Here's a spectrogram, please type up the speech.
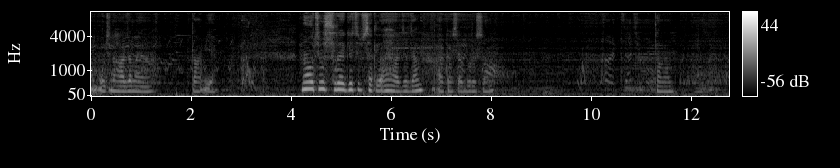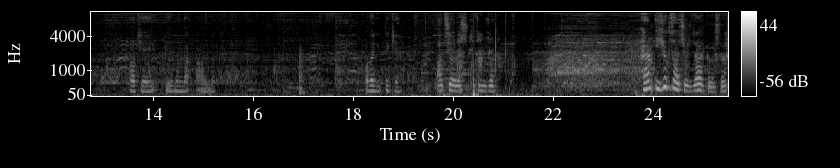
Ama ultini harcama ya. Tamam iyi. Ben ultimi şuraya geçip sakla harcayacağım. Arkadaşlar burası. Tamam. Okey. Bir bunu da aldık. O da gitti ki. Açıyoruz kutumuzu. Hem iki kutu açıyoruz ya arkadaşlar.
